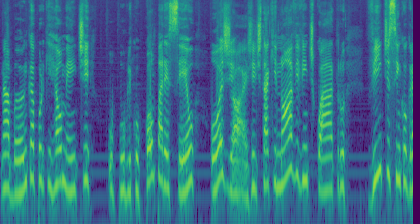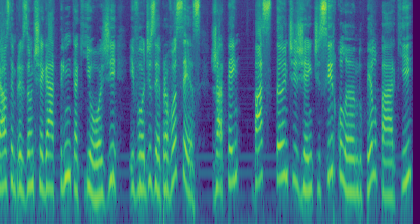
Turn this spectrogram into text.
na banca porque realmente o público compareceu. Hoje, ó, a gente está aqui 9h24, 25 graus, tem previsão de chegar a 30 aqui hoje. E vou dizer para vocês, já tem bastante gente circulando pelo parque.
